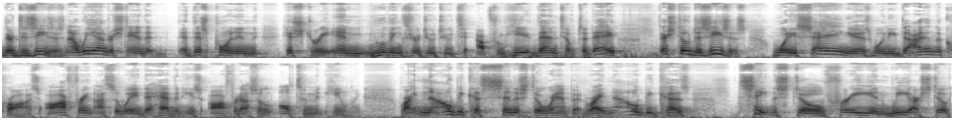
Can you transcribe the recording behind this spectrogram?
their diseases. Now we understand that at this point in history and moving through to, to, to, up from here then till today, there's still diseases. What he's saying is when he died on the cross, offering us a way into heaven, he's offered us an ultimate healing. Right now, because sin is still rampant. Right now, because Satan is still free and we are still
